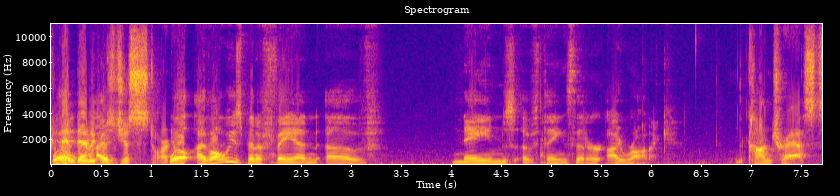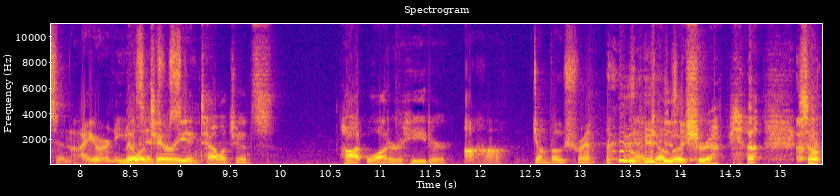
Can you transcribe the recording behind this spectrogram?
Well, pandemic was I've- just starting. Well, I've always been a fan of names of things that are ironic. the contrasts and irony. Military intelligence, hot water heater, Uh huh. Jumbo shrimp. yeah, jumbo shrimp. Yeah. So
